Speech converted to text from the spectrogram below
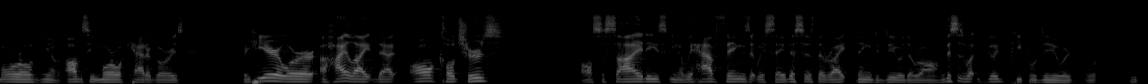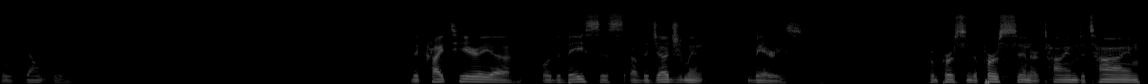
moral, you know, obviously moral categories. But here we're a highlight that all cultures, all societies, you know, we have things that we say this is the right thing to do or the wrong. This is what good people do or what people don't do. The criteria or the basis of the judgment varies from person to person or time to time.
